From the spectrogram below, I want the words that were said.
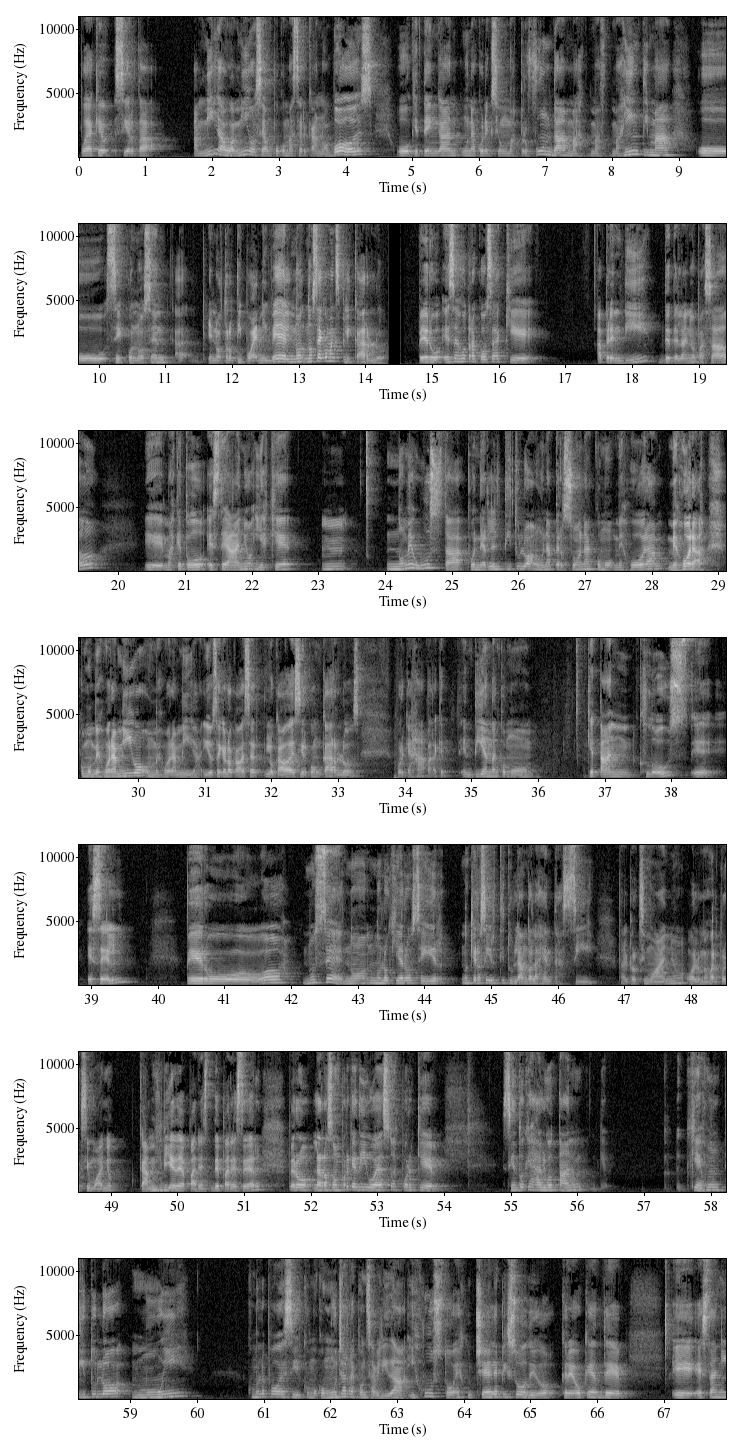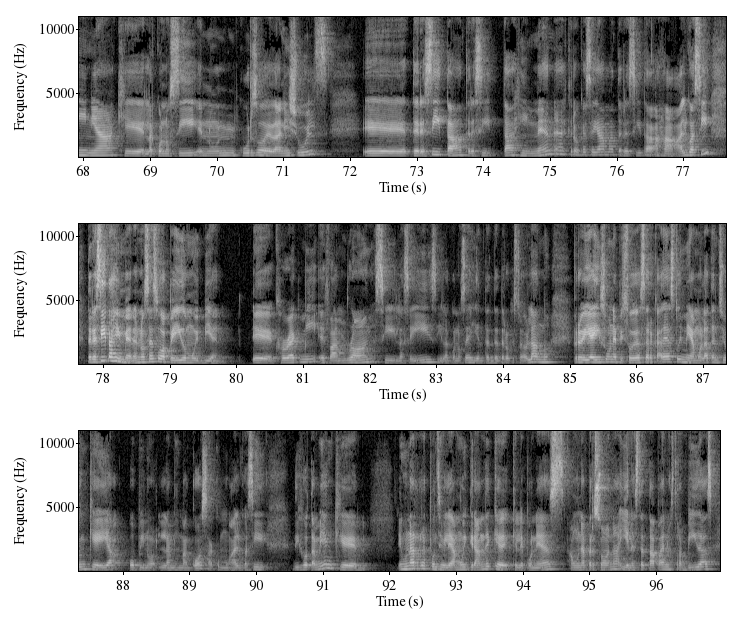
Puede que cierta amiga o amigo sea un poco más cercano a vos o que tengan una conexión más profunda, más, más, más íntima o se conocen ah, en otro tipo de nivel, no, no sé cómo explicarlo, pero esa es otra cosa que aprendí desde el año pasado, eh, más que todo este año, y es que mm, no me gusta ponerle el título a una persona como mejora, mejora, como mejor amigo o mejor amiga. Y yo sé que lo acabo de, hacer, lo acabo de decir con Carlos, porque, ajá, para que entiendan como qué tan close eh, es él, pero oh, no sé, no, no lo quiero seguir, no quiero seguir titulando a la gente así para el próximo año, o a lo mejor el próximo año cambie de, de parecer, pero la razón por qué digo esto es porque siento que es algo tan, que es un título muy, ¿cómo le puedo decir? Como con mucha responsabilidad. Y justo escuché el episodio, creo que de eh, esta niña que la conocí en un curso de Dani Schulz, eh, Teresita, Teresita Jiménez, creo que se llama, Teresita, ajá, algo así. Teresita Jiménez, no sé su apellido muy bien. Eh, correct me if I'm wrong, si la seguís y la conoces y entendés de lo que estoy hablando, pero ella hizo un episodio acerca de esto y me llamó la atención que ella opinó la misma cosa, como algo así. Dijo también que es una responsabilidad muy grande que, que le pones a una persona y en esta etapa de nuestras vidas,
